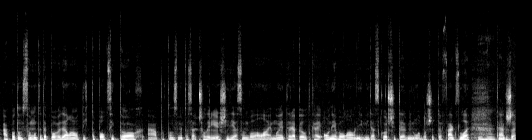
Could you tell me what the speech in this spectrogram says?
a potom som mu teda povedala o týchto pocitoch a potom sme to začali riešiť. Ja som volala aj moje terapeutka, aj on je volal, nech mi dá skorší termín, lebo že to je fakt zle. Takže,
